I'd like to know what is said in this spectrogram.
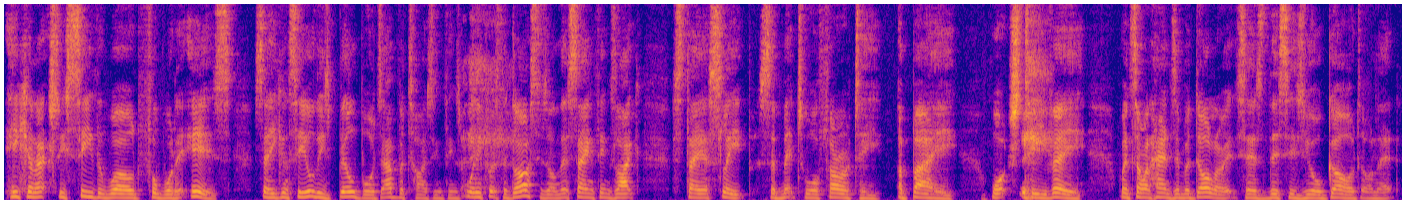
he can actually see the world for what it is. So he can see all these billboards advertising things. When he puts the glasses on, they're saying things like "Stay asleep," "Submit to authority," "Obey," "Watch TV." when someone hands him a dollar, it says "This is your God" on it.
